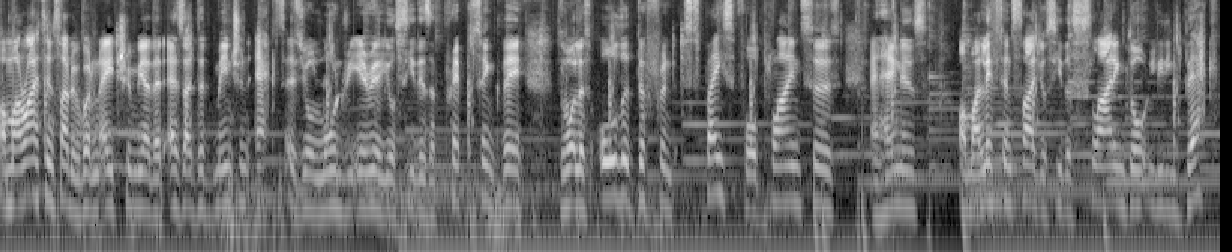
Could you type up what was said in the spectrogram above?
On my right hand side, we've got an atrium here that, as I did mention, acts as your laundry area. You'll see there's a prep sink there, as well as all the different space for appliances and hangers. On my left hand side, you'll see the sliding door leading back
